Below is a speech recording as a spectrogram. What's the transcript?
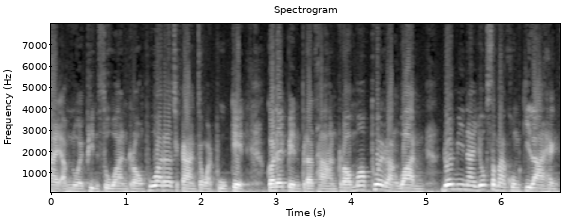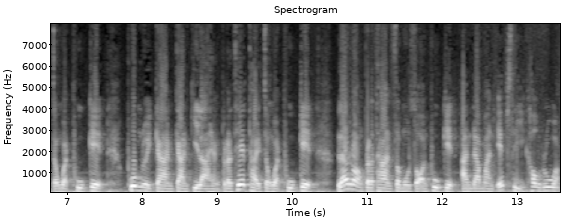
นายอำนวยพินสุวรรณรองผู้ว่าราชการจังหวัดภูเก็ต ก็ได้เป็นประธานพร้อมมอบถ้วยรางวัล โดยมีนายกสมาคมกีฬาแห่งจังหวัดภูเก็ต ผู้อำนวยการการกีฬาแห่งประเทศไทยจังหวัดภูเก็ต และรองประธานสโมสรภูเก็ตอันดามัน FC เข้าร่วม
